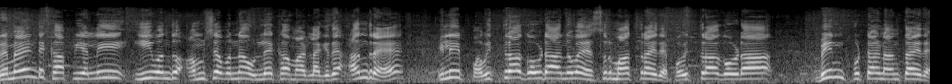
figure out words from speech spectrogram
ರಿಮೈಂಡ್ ಕಾಪಿಯಲ್ಲಿ ಈ ಒಂದು ಅಂಶವನ್ನು ಉಲ್ಲೇಖ ಮಾಡಲಾಗಿದೆ. ಅಂದರೆ ಇಲ್ಲಿ ಪವಿತ್ರ ಗೌಡ ಅನ್ನುವ ಹೆಸರು ಮಾತ್ರ ಇದೆ. ಪವಿತ್ರ ಗೌಡ ಬಿನ್ ಪುಟ್ಟಣ್ಣ ಅಂತ ಇದೆ.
